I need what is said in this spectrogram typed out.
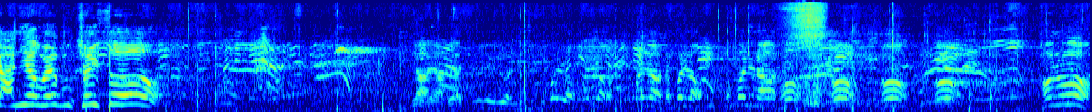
아니야. 왜 뭉쳐있어? 야야야. 와. 지금 빨리 와 빨리 와. 빨리 나와 더 빨리 나와. 더 빨리 나와 더더더더. 넣어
